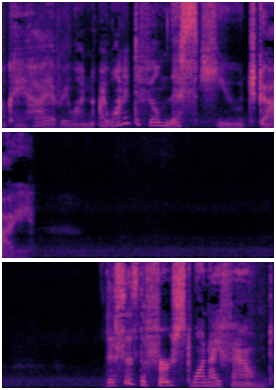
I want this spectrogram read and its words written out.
Okay, hi everyone. I wanted to film this huge guy. This is the first one I found.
